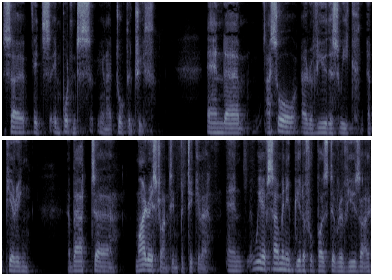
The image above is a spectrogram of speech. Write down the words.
So it's important to, you know, talk the truth. And um, I saw a review this week appearing about uh, my restaurant in particular. And we have so many beautiful positive reviews. I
